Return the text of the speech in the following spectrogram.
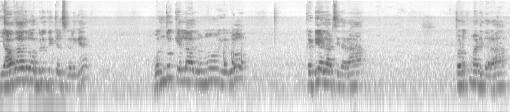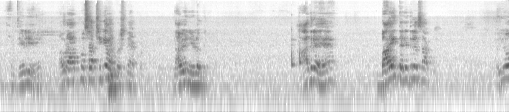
ಯಾವುದಾದ್ರೂ ಅಭಿವೃದ್ಧಿ ಕೆಲಸಗಳಿಗೆ ಒಂದಕ್ಕೆಲ್ಲಾದ್ರೂ ಇವರು ಕಡ್ಡಿ ಅಳ್ಳಾಡಿಸಿದಾರಾ ತೊಡಕು ಮಾಡಿದಾರಾ ಅಂಥೇಳಿ ಅವರ ಆತ್ಮಸಾಕ್ಷಿಗೆ ಅವ್ರ ಪ್ರಶ್ನೆ ಹಾಕ್ಬಾರ್ದು ನಾವೇನು ಹೇಳೋದು? ಆದರೆ ಬಾಯಿ ತೆಗೆದ್ರೆ ಸಾಕು. ಅಯ್ಯೋ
